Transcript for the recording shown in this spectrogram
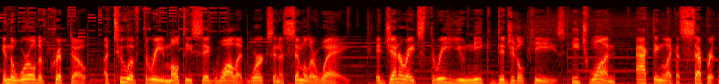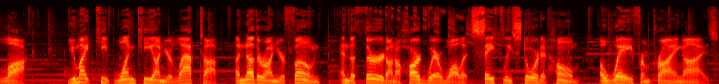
In the world of crypto, a 2 of 3 multi-sig wallet works in a similar way. It generates three unique digital keys, each one acting like a separate lock. You might keep one key on your laptop, another on your phone, and the third on a hardware wallet safely stored at home, away from prying eyes.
